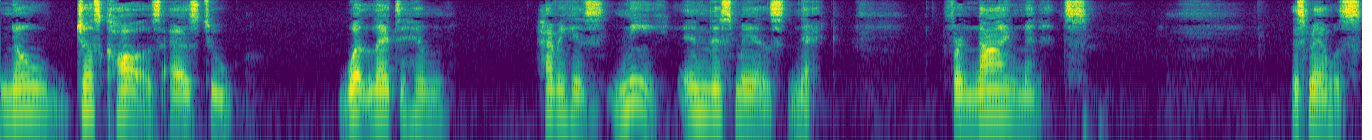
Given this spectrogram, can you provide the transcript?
no just cause as to what led to him having his knee in this man's neck for nine minutes. This man was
